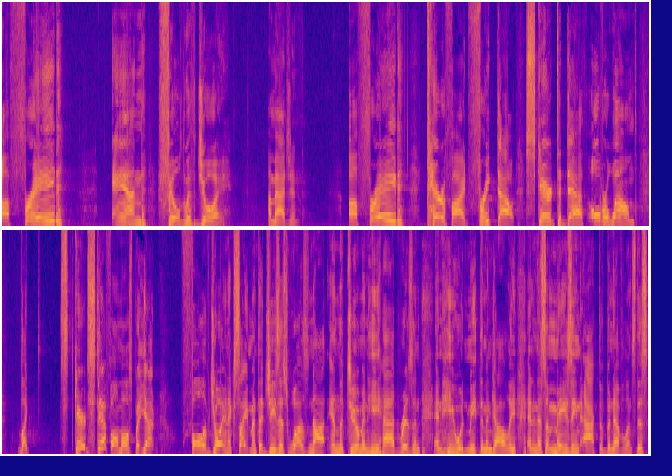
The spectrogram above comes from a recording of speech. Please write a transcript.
afraid and filled with joy. Imagine. Afraid, terrified, freaked out, scared to death, overwhelmed, like scared stiff almost, but yet full of joy and excitement that Jesus was not in the tomb and he had risen and he would meet them in Galilee. And in this amazing act of benevolence, this,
